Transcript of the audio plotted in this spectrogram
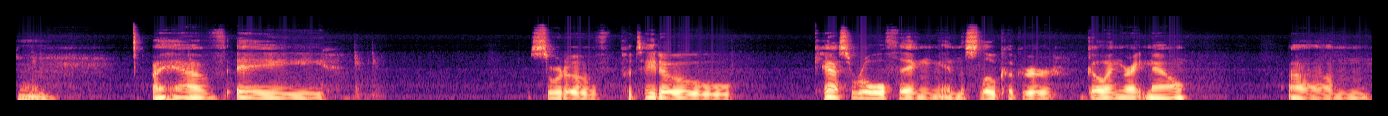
hmm. I have a sort of potato casserole thing in the slow cooker going right now. Um,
